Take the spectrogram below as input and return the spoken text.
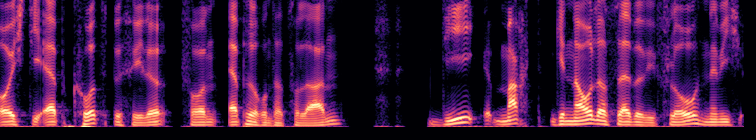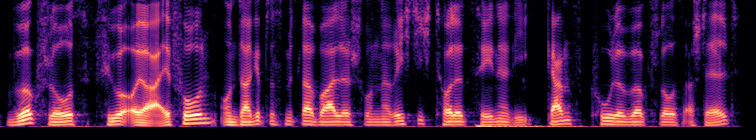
euch die App Kurzbefehle von Apple runterzuladen. Die macht genau dasselbe wie Flow, nämlich Workflows für euer iPhone. Und da gibt es mittlerweile schon eine richtig tolle Szene, die ganz coole Workflows erstellt.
